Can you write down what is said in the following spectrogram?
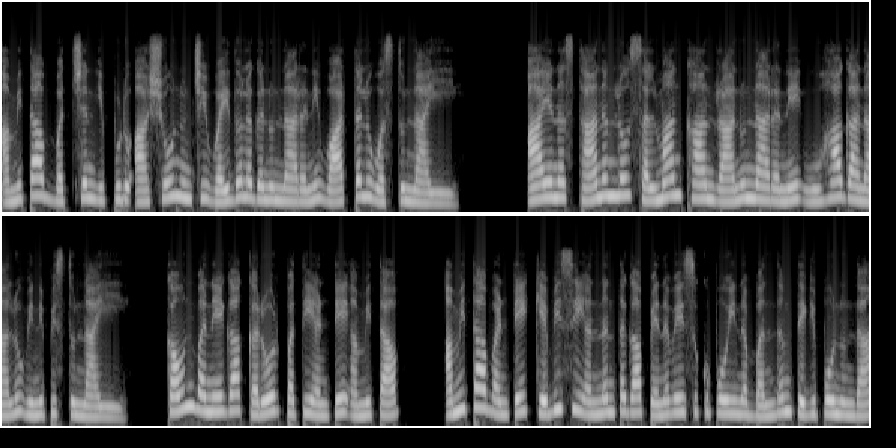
అమితాబ్ బచ్చన్ ఇప్పుడు ఆ షో నుంచి వైదొలగనున్నారని వార్తలు వస్తున్నాయి. ఆయన స్థానంలో సల్మాన్ ఖాన్ రానున్నారనే ఊహాగానాలు వినిపిస్తున్నాయి. కౌన్ బనేగా కరోర్పతి అంటే అమితాబ్ అమితాబ్ అంటే కెబిసి అన్నంతగా పెనవేసుకుపోయిన బంధం తెగిపోనుందా?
